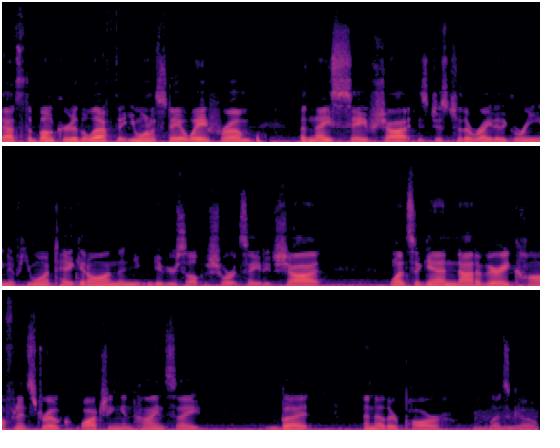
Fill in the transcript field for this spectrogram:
That's the bunker to the left that you want to stay away from. A nice safe shot is just to the right of the green. If you want to take it on, then you can give yourself a short sided shot. Once again, not a very confident stroke watching in hindsight, but another par. Let's go.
